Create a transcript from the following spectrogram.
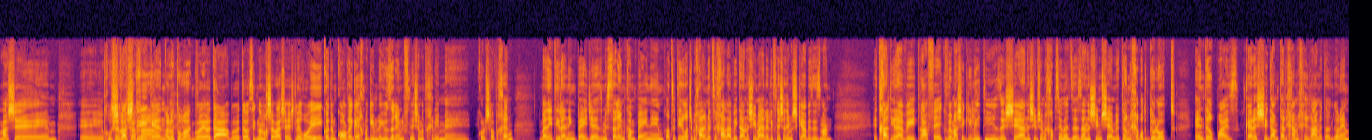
ממש אה, אה, הושרשתי, כן, על אוטומט. באותה, באותו סגנון מחשבה שיש לרועי, קודם כל, רגע, איך מגיעים ליוזרים לפני שמתחילים אה, כל שלב אחר. בניתי landing pages, מסרים, קמפיינים, רציתי לראות שבכלל אני מצליחה להביא את האנשים האלה לפני שאני משקיעה בזה זמן. התחלתי להביא traffic, ומה שגיליתי זה שהאנשים שמחפשים את זה, זה אנשים שהם יותר מחברות גדולות, enterprise, כאלה שגם תהליכי המכירה הם יותר גדולים,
